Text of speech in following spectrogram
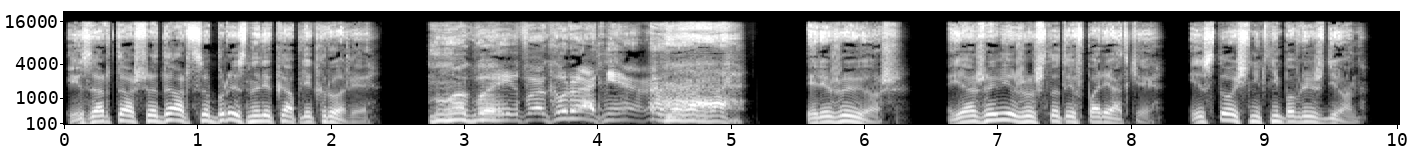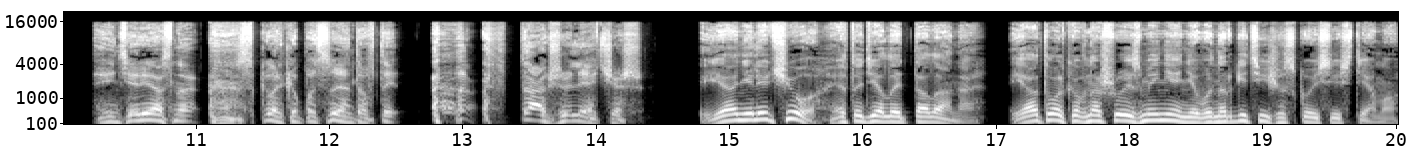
Изо рта шедарца брызнули капли крови. «Мог бы поаккуратнее». «Переживешь. Я же вижу, что ты в порядке. Источник не поврежден». «Интересно, сколько пациентов ты так же лечишь?» «Я не лечу, это делает Талана. Я только вношу изменения в энергетическую систему.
